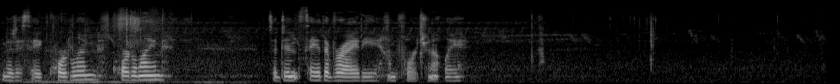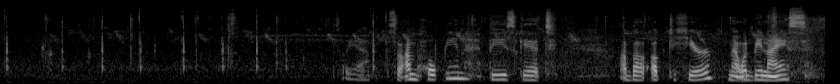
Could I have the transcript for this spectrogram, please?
did I say cordyline? Cordyline. So didn't say the variety, unfortunately. So yeah, so I'm hoping these get about up to here. That would be nice.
